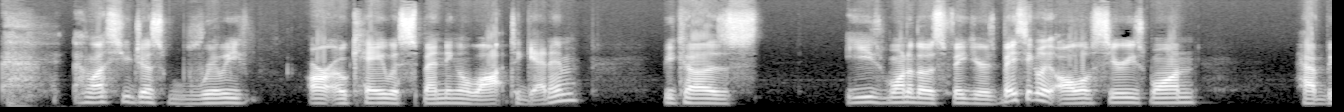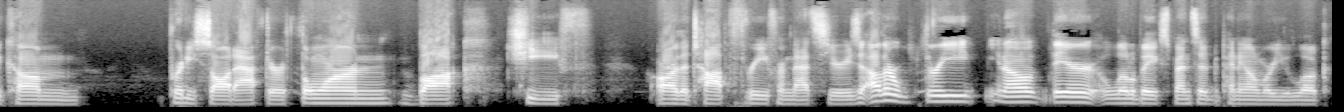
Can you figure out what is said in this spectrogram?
unless you just really are okay with spending a lot to get him because he's one of those figures. Basically, all of Series 1 have become pretty sought after. Thorne, Buck, Chief, are the top three from that series. The other three, you know, they're a little bit expensive depending on where you look,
